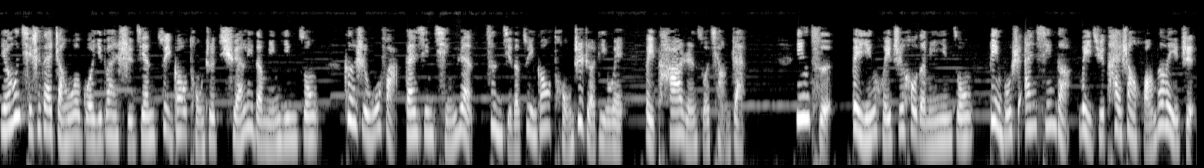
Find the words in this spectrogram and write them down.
尤其是在掌握过一段时间最高统治权力的明英宗，更是无法甘心情愿自己的最高统治者地位被他人所抢占。因此，被迎回之后的明英宗，并不是安心的位居太上皇的位置，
